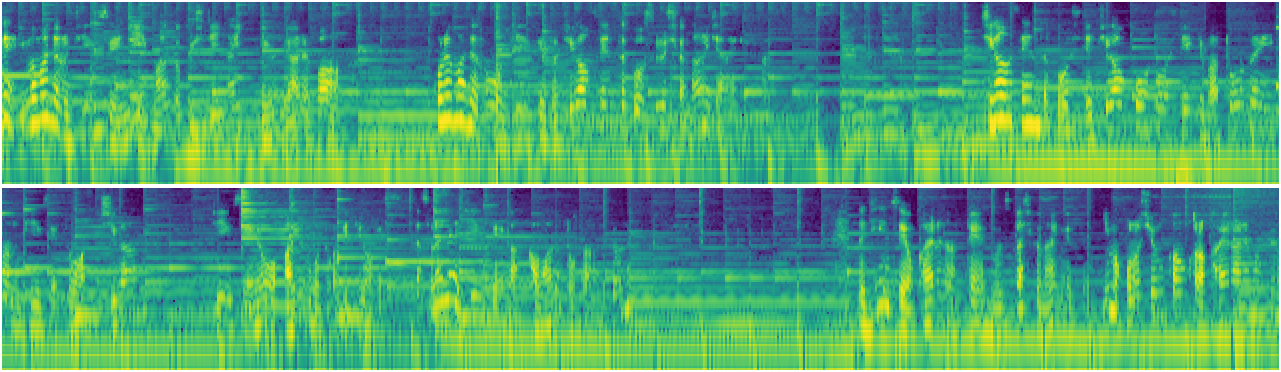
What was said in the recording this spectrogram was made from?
で、今までの人生に満足していないっていうんであれば、これまでの人生と違う選択をするしかないじゃないですか。違う選択をして、違う行動をしていけば、当然今の人生とは違う人生を歩むことができるわけです。それで人生が変わるってことなんですよね。人生を変えるなんて難しくないんですよ。今この瞬間から変えられますよ。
